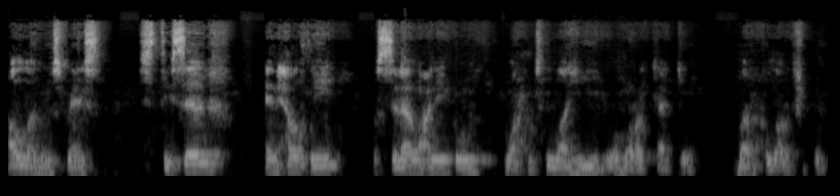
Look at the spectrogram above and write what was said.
Allah knows best. Stay safe and healthy. Wassalamu alaikum wa rahmatullahi wa barakatuh. Fikum.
